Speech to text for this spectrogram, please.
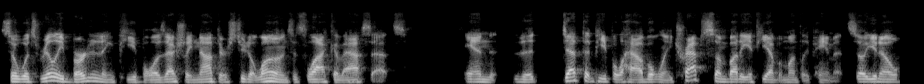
So what's really burdening people is actually not their student loans, it's lack of assets. And the debt that people have only traps somebody if you have a monthly payment. So, you know,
